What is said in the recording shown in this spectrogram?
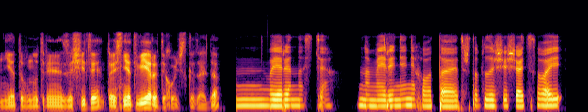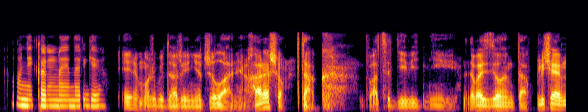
Нету внутренней защиты? То есть нет веры, ты хочешь сказать, да? Уверенности, намерения не хватает, чтобы защищать свои уникальные энергии. Или, может быть, даже и нет желания. Хорошо. Так, 29 дней. Давай сделаем так. Включаем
